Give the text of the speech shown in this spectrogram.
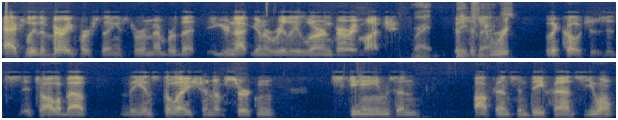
actually, the very first thing is to remember that you're not going to really learn very much. Right. Is really the coaches. It's it's all about the installation of certain schemes and offense and defense. You won't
